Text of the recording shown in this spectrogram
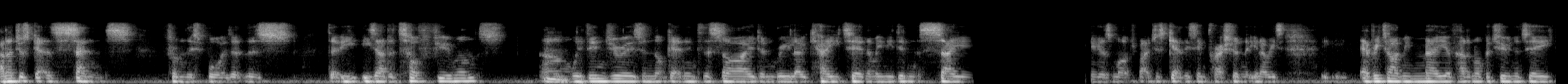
And I just get a sense from this boy that there's that he, he's had a tough few months um, with injuries and not getting into the side and relocating. I mean, he didn't say as much, but I just get this impression that you know he's every time he may have had an opportunity,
